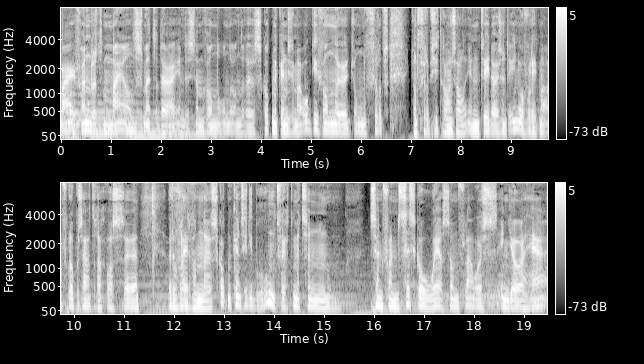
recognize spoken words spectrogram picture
500 Miles met daar in de stem van onder andere Scott McKenzie... maar ook die van eh, John Phillips. John Phillips die trouwens al in 2001 overleed... maar afgelopen zaterdag was eh, het overlijden van eh, Scott McKenzie... die beroemd werd met zijn San Francisco... Wear Some Flowers in Your Hair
